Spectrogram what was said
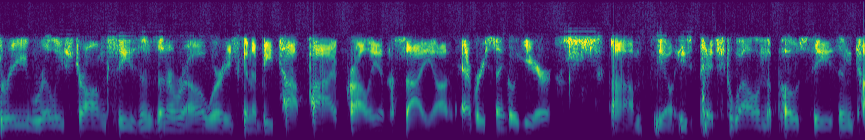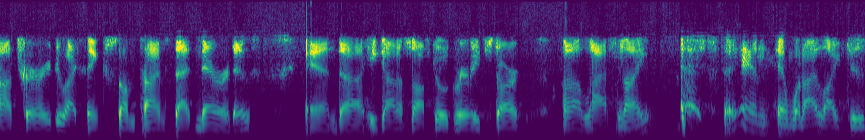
three really strong seasons in a row where he's going to be top five probably in the Cy Young every single year. Um, you know, he's pitched well in the postseason, contrary to I think sometimes that narrative. And uh, he got us off to a great start uh, last night. and and what I liked is,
